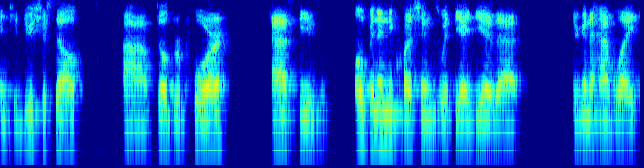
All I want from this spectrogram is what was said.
introduce yourself, uh, build rapport, ask these open-ended questions with the idea that you're gonna have like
